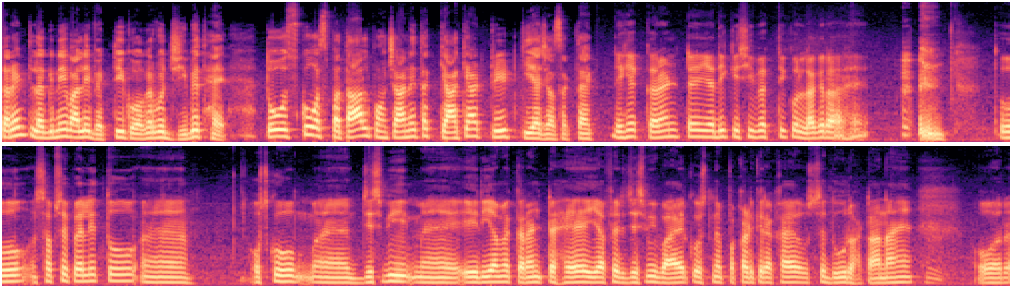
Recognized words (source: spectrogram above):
करंट लगने वाले व्यक्ति को अगर वो जीवित है तो उसको अस्पताल पहुँचाने तक क्या क्या ट्रीट किया जा सकता है? देखिए करंट यदि किसी व्यक्ति को लग रहा है तो सबसे पहले तो उसको जिस भी एरिया में करंट है या फिर जिस भी वायर को उसने पकड़ के रखा है उससे दूर हटाना है। हम्म। और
